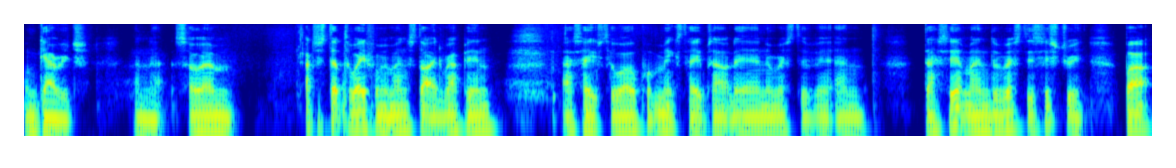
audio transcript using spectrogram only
on garage and that. So um I just stepped away from it, man. Started rapping as H2O, put mixtapes out there and the rest of it, and that's it, man. The rest is history. But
